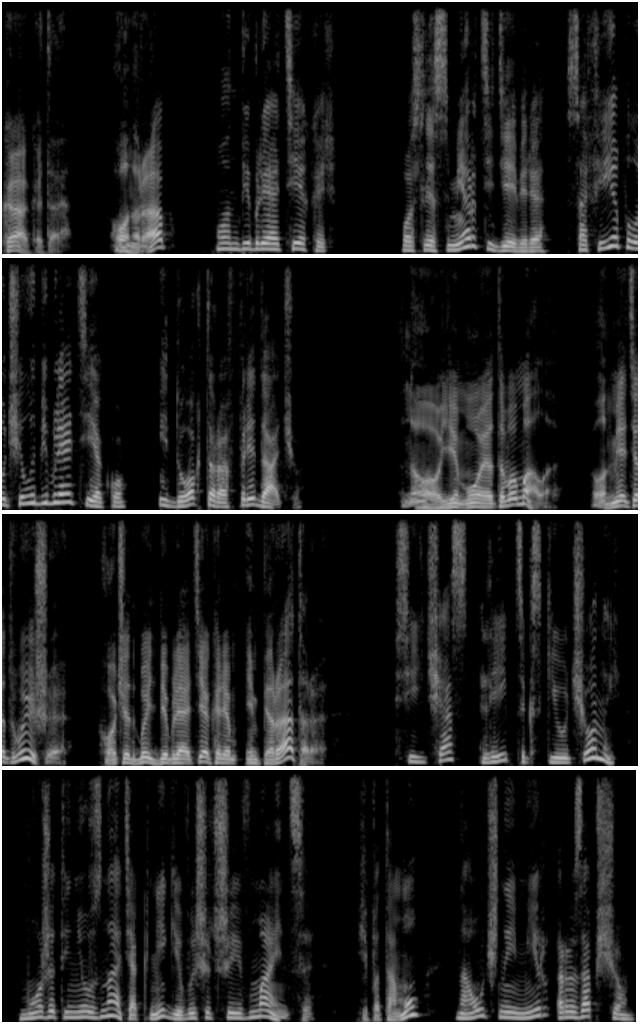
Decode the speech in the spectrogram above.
«Как это? Он раб?» «Он библиотекарь. После смерти деверя София получила библиотеку и доктора в придачу. Но ему этого мало. Он метит выше. Хочет быть библиотекарем императора. Сейчас лейпцигский ученый может и не узнать о книге, вышедшей в Майнце, и потому научный мир разобщен.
